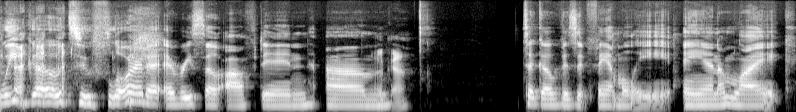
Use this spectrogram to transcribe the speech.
we go to Florida every so often um, okay. to go visit family. And I'm like,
